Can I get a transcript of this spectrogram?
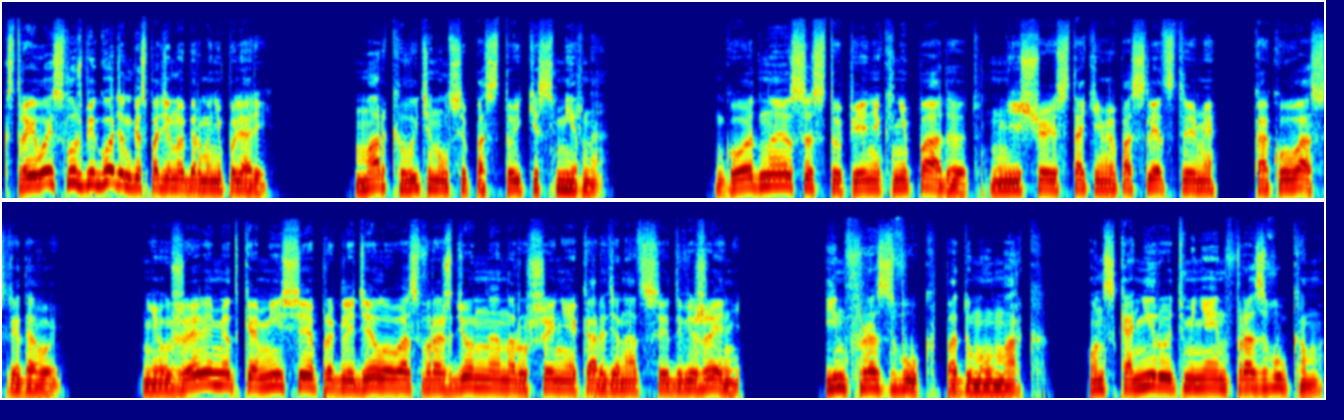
«К строевой службе годен, господин обер-манипулярий». Марк вытянулся по стойке смирно. «Годные со ступенек не падают, еще и с такими последствиями, как у вас, рядовой. Неужели медкомиссия проглядела у вас врожденное нарушение координации движений? «Инфразвук», — подумал Марк. «Он сканирует меня инфразвуком.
